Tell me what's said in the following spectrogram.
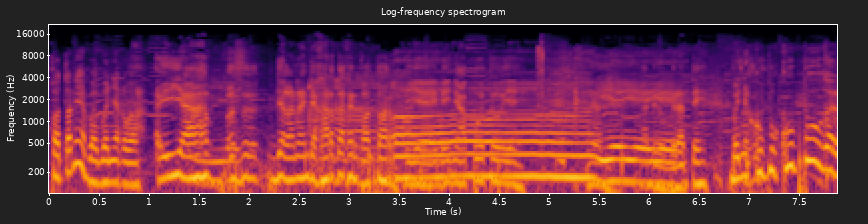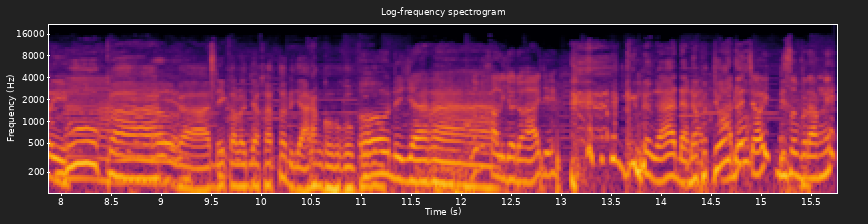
Kotornya apa? Banyak apa? Iya, bos- jalanan Jakarta kan kotor. Oh. Iya, dia nyapu tuh ya. Iya iya iya. berarti. Banyak kupu-kupu kali. Bukan, enggak. Deh kalau Jakarta udah jarang kupu-kupu. Oh, udah Lu jarang. kali jodoh aja. Udah nggak ada. kan? Dapat jodoh. Ada coy di seberangnya.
